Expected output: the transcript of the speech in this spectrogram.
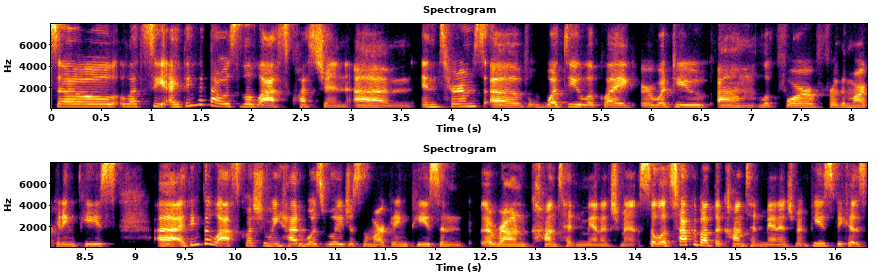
So let's see. I think that that was the last question. Um, in terms of what do you look like, or what do you um, look for for the marketing piece? Uh, I think the last question we had was really just the marketing piece and around content management. So let's talk about the content management piece because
